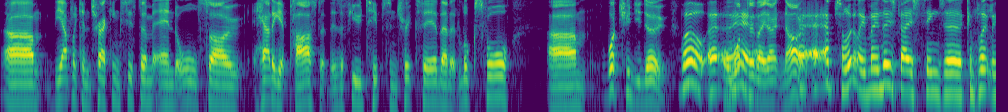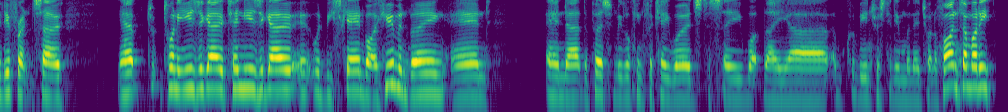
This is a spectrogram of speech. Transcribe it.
um, the applicant tracking system and also how to get past it? There's a few tips and tricks there that it looks for. Um, what should you do? Well, uh, Or what yeah, do they don't know? a- absolutely. I mean, these days things are completely different. So, yeah, tw 20 years ago, 10 years ago, it would be scanned by a human being and and uh, the person would be looking for keywords to see what they uh, could be interested in when they're trying to find somebody.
